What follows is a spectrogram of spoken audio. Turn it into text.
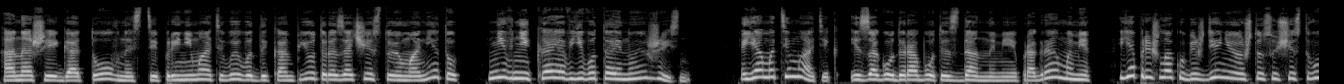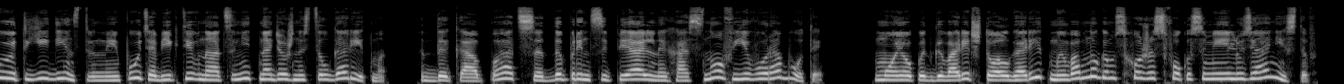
о нашей готовности принимать выводы компьютера за чистую монету, не вникая в его тайную жизнь. Я математик, и за годы работы с данными и программами я пришла к убеждению, что существует единственный путь объективно оценить надежность алгоритма — докопаться до принципиальных основ его работы. Мой опыт говорит, что алгоритмы во многом схожи с фокусами иллюзионистов.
